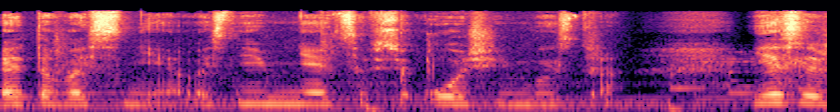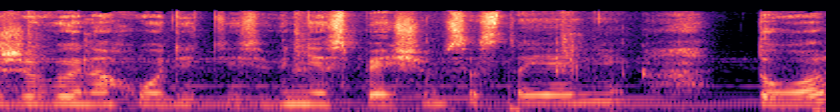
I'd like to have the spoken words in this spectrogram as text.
Это во сне. Во сне меняется все очень быстро. Если же вы находитесь в неспящем состоянии, то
